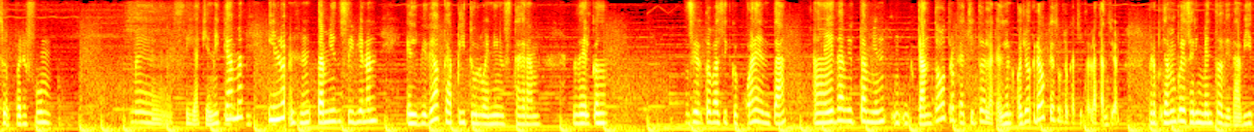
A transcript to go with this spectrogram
Su perfume sigue aquí en mi cama. Y luego, también si vieron el video capítulo en Instagram del concierto básico 40, ahí David también cantó otro cachito de la canción, o yo creo que es otro cachito de la canción, pero también puede ser invento de David.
